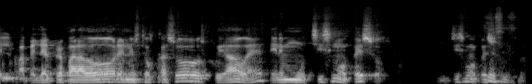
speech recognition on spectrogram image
el papel del preparador en estos casos, cuidado, ¿eh? tiene muchísimo peso. Muchísimo peso.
